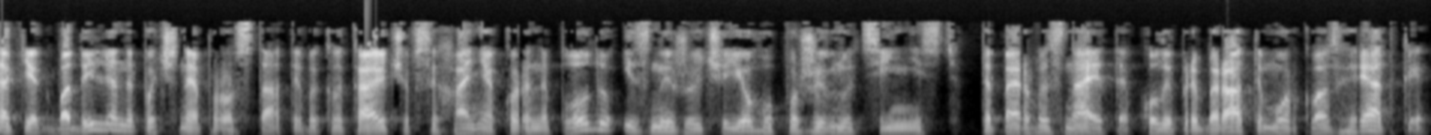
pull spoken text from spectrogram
так як бадилля не почне проростати, викликаючи всихання коренеплоду і знижуючи його поживну цінність. Тепер ви знаєте, коли прибирати морква з грядки.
